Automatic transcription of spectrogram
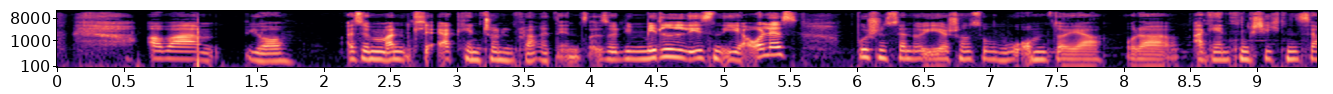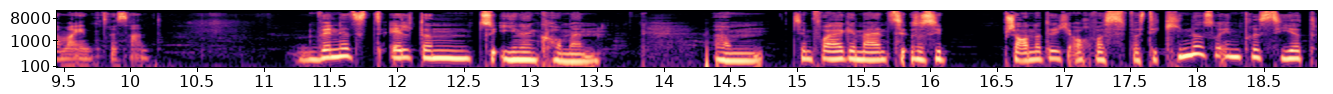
aber ja, Also man erkennt schon klare Tendenz. Also die Mädel lesen eher alles, Burschen sind da eher schon so wo Abenteuer oder Agentengeschichten sehr mal interessant. Wenn jetzt Eltern zu Ihnen kommen, ähm, Sie haben vorher gemeint, also Sie schauen natürlich auch, was, was die Kinder so interessiert.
